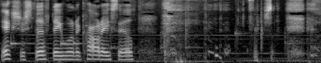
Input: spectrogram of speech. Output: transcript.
extra stuff they want to call themselves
